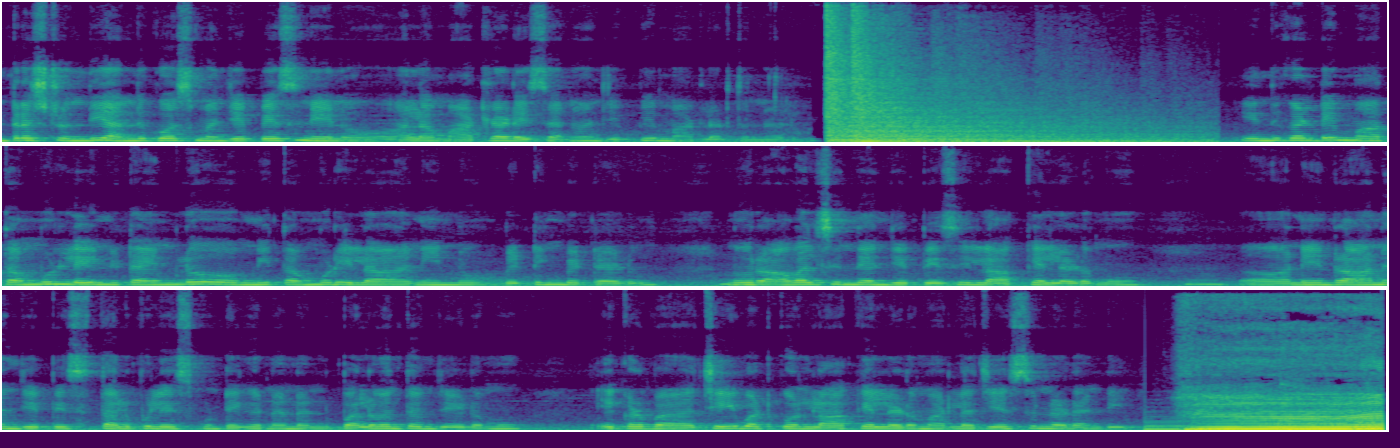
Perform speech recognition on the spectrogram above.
ఇంట్రెస్ట్ ఉంది అందుకోసం అని చెప్పేసి నేను అలా మాట్లాడేశాను అని చెప్పి మాట్లాడుతున్నాడు. ఎందుకంటే మా తమ్ముడు లేని టైంలో మీ తమ్ముడు ఇలా నిన్ను బెట్టింగ్ పెట్టాడు నువ్వు రావాల్సిందే అని చెప్పేసి లాక్కెళ్ళడము వెళ్ళడము నేను రానని చెప్పేసి తలుపులు వేసుకుంటే కన్నా నన్ను బలవంతం చేయడము ఇక్కడ చేయి పట్టుకొని లాక్కెళ్ళడం అట్లా చేస్తున్నాడండి. Hmm.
